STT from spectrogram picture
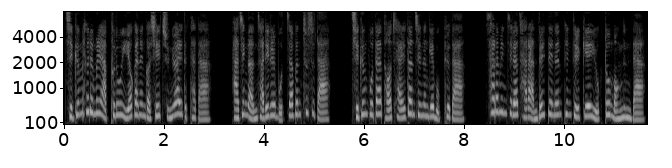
지금 흐름을 앞으로 이어가는 것이 중요할 듯하다. 아직 난 자리를 못 잡은 투수다. 지금보다 더 잘 던지는 게 목표다. 사람인지라 잘 안 될 때는 핀 들게 욕도 먹는다.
